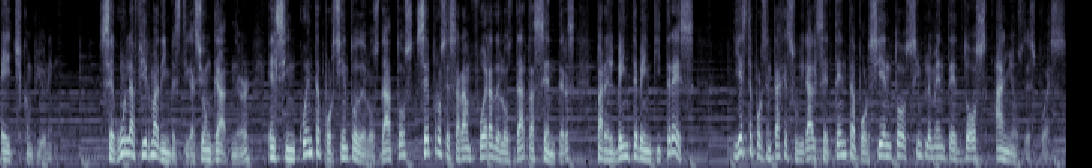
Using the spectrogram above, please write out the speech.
Edge Computing. Según la firma de investigación Gartner, el 50% de los datos se procesarán fuera de los data centers para el 2023 y este porcentaje subirá al 70% simplemente dos años después.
